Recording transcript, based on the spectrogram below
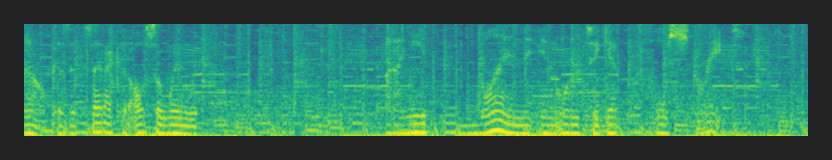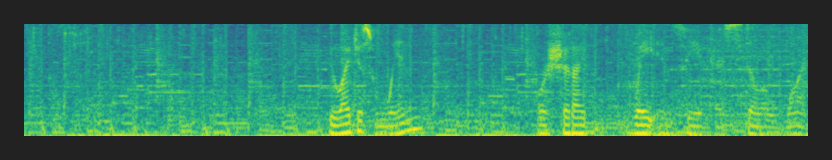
No, because it said I could also win with. But I need one in order to get the full straight. Do I just win? Or should I wait and see if there's still a one?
